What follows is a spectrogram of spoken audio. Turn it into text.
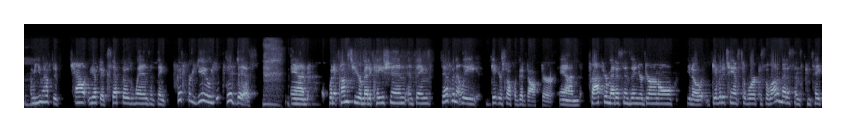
Mm-hmm. I mean, you have to challenge, you have to accept those wins and think, good for you, you did this. and when it comes to your medication and things, definitely get yourself a good doctor and track your medicines in your journal. You know, give it a chance to work because a lot of medicines can take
